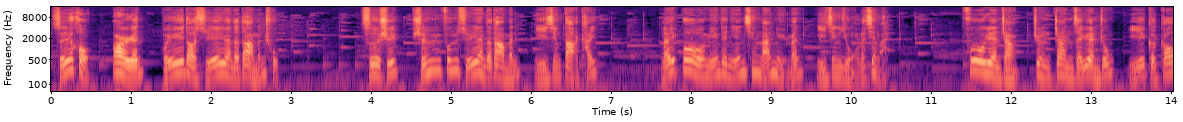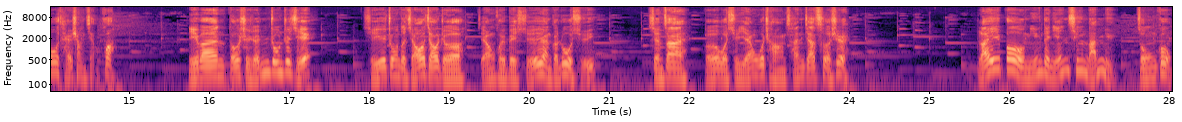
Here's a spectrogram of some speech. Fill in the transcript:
随后，二人回到学院的大门处。此时，神风学院的大门已经大开，来报名的年轻男女们已经涌了进来。副院长正站在院中一个高台上讲话：“你们都是人中之杰，其中的佼佼者将会被学院给录取。现在和我去演武场参加测试。”来报名的年轻男女总共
